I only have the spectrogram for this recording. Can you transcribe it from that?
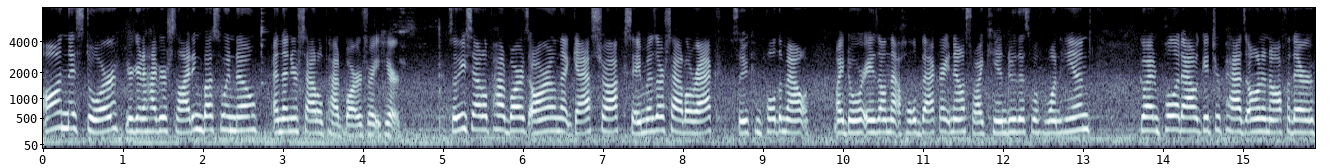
On this door, you're gonna have your sliding bus window and then your saddle pad bars right here. So these saddle pad bars are on that gas shock, same as our saddle rack, so you can pull them out. My door is on that hold back right now, so I can do this with one hand. Go ahead and pull it out, get your pads on and off of there.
